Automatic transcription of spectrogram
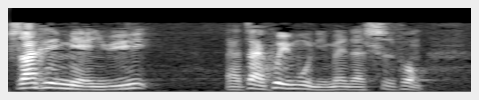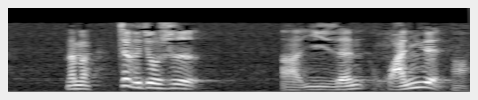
实际上可以免于呃在会幕里面的侍奉。那么这个就是啊以人还愿啊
